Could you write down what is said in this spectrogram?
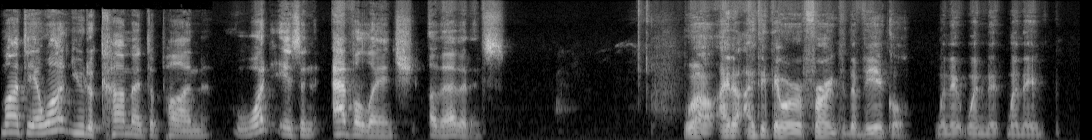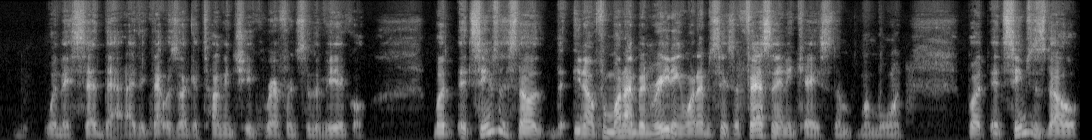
Monty, I want you to comment upon what is an avalanche of evidence. Well, I I think they were referring to the vehicle when they when they, when they when they said that. I think that was like a tongue in cheek reference to the vehicle. But it seems as though you know, from what I've been reading, what I've been seeing, it's a fascinating case. num- Number one, but it seems as though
